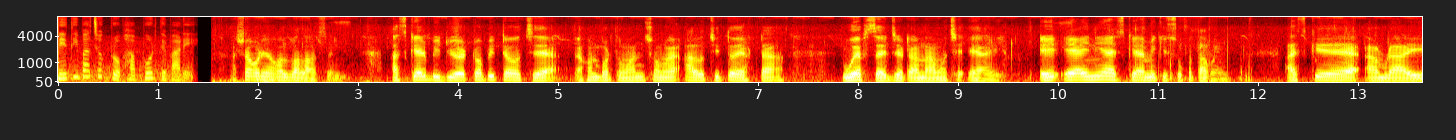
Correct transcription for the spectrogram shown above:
নেতিবাচক প্রভাব পড়তে পারে। আশা করি সকল ভালো আছেন। আজকের ভিডিওর টপিকটা হচ্ছে এখন বর্তমান সময়ে আলোচিত একটা ওয়েবসাইট যেটার নাম হচ্ছে এআই। এই এআই নিয়ে আজকে আমি কিছু কথা কইম। আজকে আমরা এই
